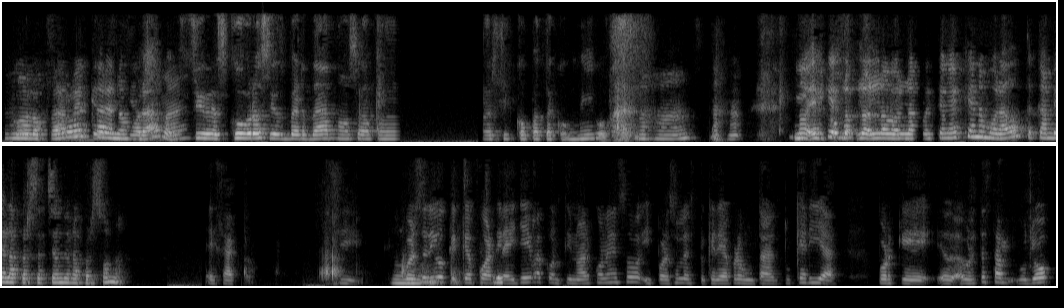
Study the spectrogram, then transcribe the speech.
No, lo perro estar enamorado. Si descubro si es verdad, no se va a poder psicópata conmigo. Ajá. No, es que la cuestión es que enamorado te cambia la percepción de una persona. Exacto. Sí. Por eso digo que qué fuerte. Ella iba a continuar con eso y por eso les quería preguntar, ¿tú querías? Porque eh, ahorita está, yo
